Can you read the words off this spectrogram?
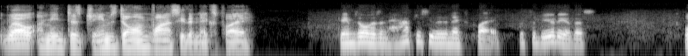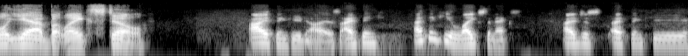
Well, I mean, does James Dolan want to see the Knicks play? James Dolan doesn't have to see the Knicks play. That's the beauty of this. Well, yeah, but like, still. I think he does. I think I think he likes the Knicks. I just I think he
